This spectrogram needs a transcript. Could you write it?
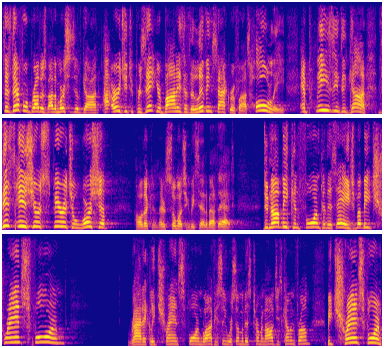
says, Therefore, brothers, by the mercies of God, I urge you to present your bodies as a living sacrifice, holy and pleasing to God. This is your spiritual worship. Oh, there can, there's so much that can be said about that. Do not be conformed to this age, but be transformed radically transformed life. You see where some of this terminology is coming from? Be transformed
